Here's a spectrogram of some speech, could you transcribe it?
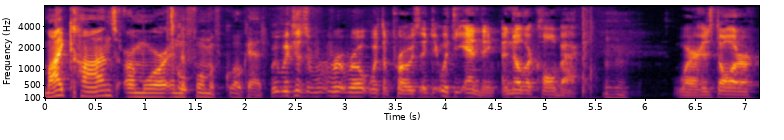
my cons are more in the oh. form of. okay. We, we just wrote with the pros with the ending. Another callback mm-hmm. where his daughter.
